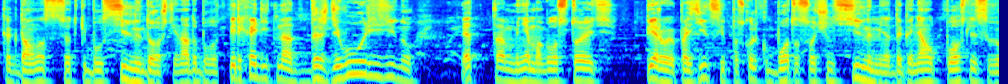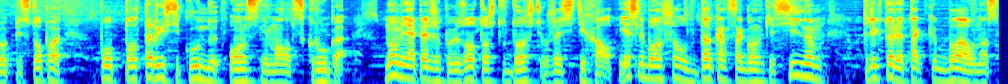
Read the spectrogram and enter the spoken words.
когда у нас все-таки был сильный дождь, и надо было переходить на дождевую резину. Это мне могло стоить первой позиции, поскольку Ботас очень сильно меня догонял после своего пистопа. По полторы секунды он снимал с круга. Но мне опять же повезло то, что дождь уже стихал. Если бы он шел до конца гонки сильным, траектория так и была у нас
